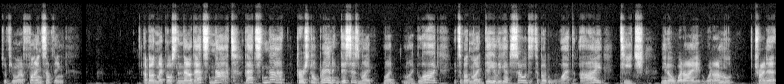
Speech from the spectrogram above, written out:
So if you want to find something about my post and now that's not that's not personal branding. This is my my my blog. It's about my daily episodes. It's about what I teach you know what I what I'm trying to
